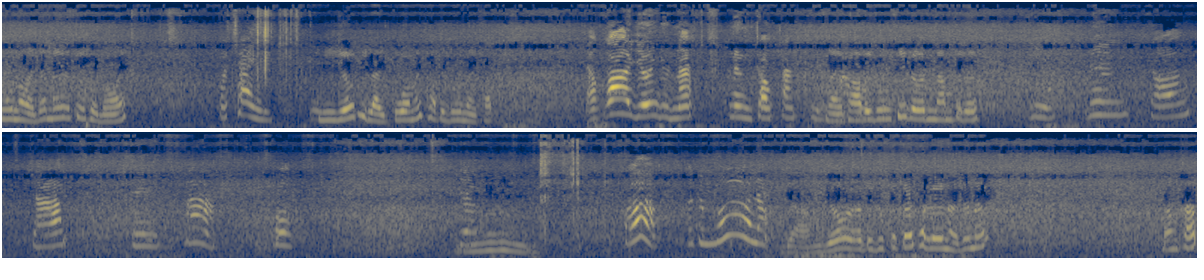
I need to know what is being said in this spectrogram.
ดูหน่อยได้ไหมคือหัวน้อย ก็ใช่นี่มีเยอะมีหลายตัวไหมพาไปดูหน่อยครับ แล้วก็เยอะอยู่นะหนึ่งสองสามสี่ไหนพาไปดูที่เดินนำไปเลย นี่หนึ่งสองสามสี่ห้าหก อืม พ่อไปตรงโน้นน่ะ อย่างเยอะเลยไปดูใกล้ๆทะเลหน่อยได้ไหมบังครับ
